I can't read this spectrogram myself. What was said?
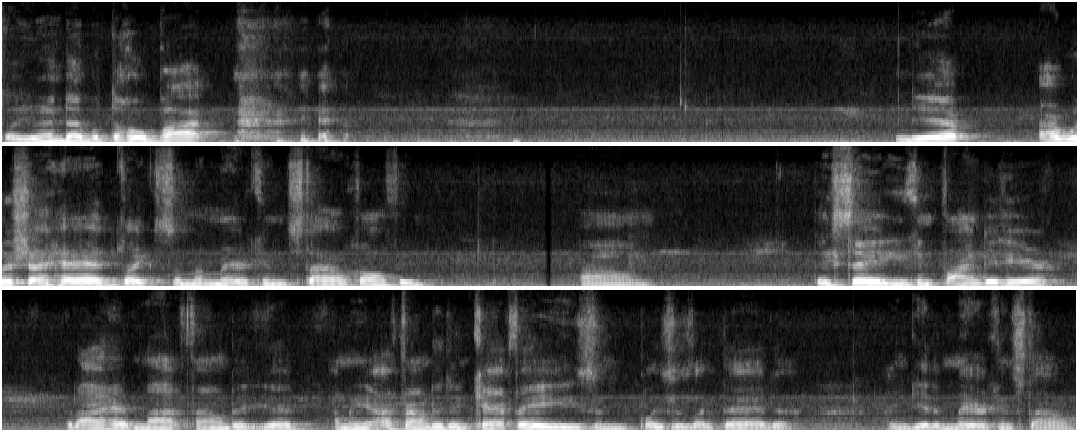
So you end up with the whole pot. Yep. I wish I had like some American style coffee. Um, they say you can find it here, but I have not found it yet. I mean, I found it in cafes and places like that. Uh, I can get American style.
